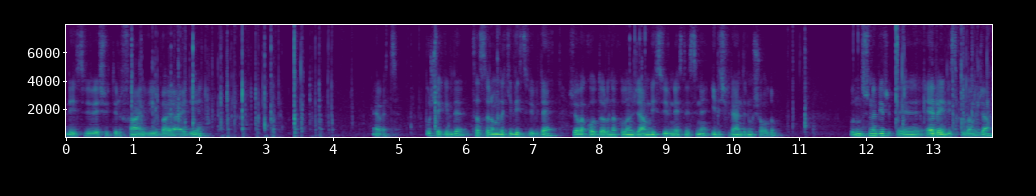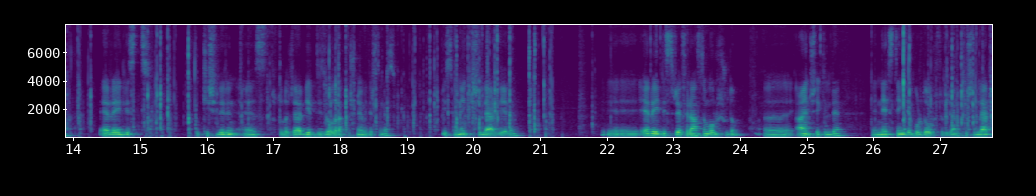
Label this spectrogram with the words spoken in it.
List view eşittir find view by id. Evet. Bu şekilde tasarımdaki list view ile Java kodlarında kullanacağım list view nesnesini ilişkilendirmiş oldum. Bunun dışında bir e, array kullanacağım. Array list bu kişilerin e, tutulacağı bir dizi olarak düşünebilirsiniz. İsmine kişiler diyelim. E, array referansımı oluşturdum. E, aynı şekilde e, nesneyi de burada oluşturacağım. Kişiler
